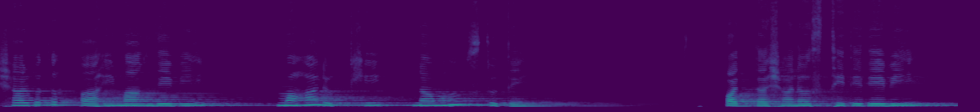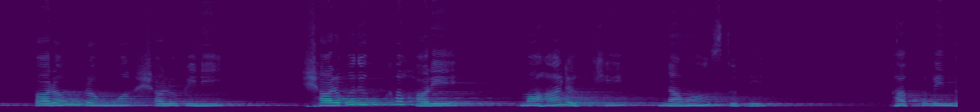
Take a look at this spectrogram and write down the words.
সর্বতঃ পাহি মাং দেবী মহালক্ষ্মী, নমস্তুতে। পদ্মাসনস্থিতে দেবী, পরম ব্রহ্ম স্বরূপিণী সর্বদুঃখ হরে, মহালক্ষ্মী, নমস্তুতে। ভক্তবৃন্দ,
